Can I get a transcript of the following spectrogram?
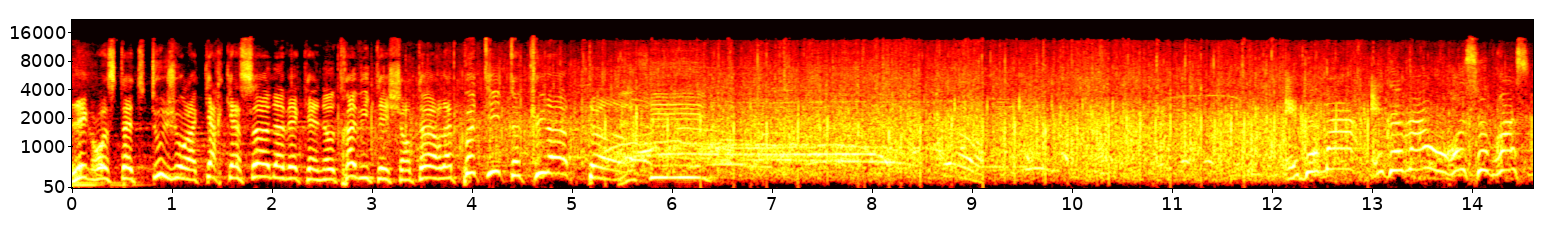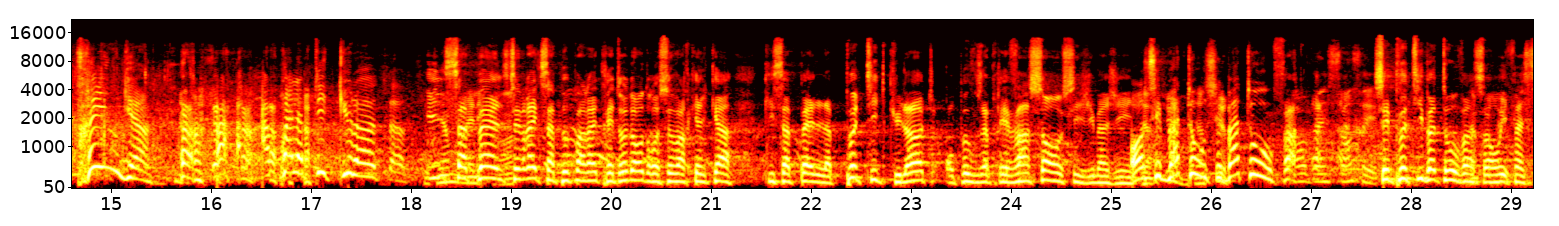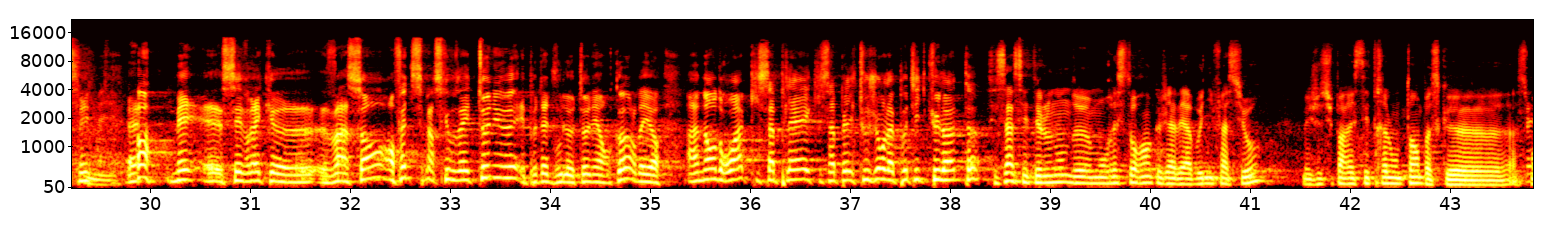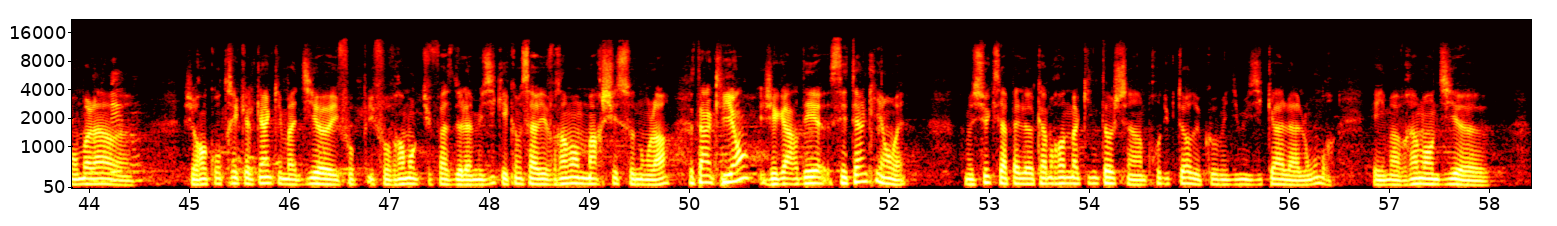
Les grosses têtes toujours à Carcassonne avec notre invité chanteur, la petite culotte. Merci. Et demain, on recevra String après la petite culotte. Il s'appelle, c'est vrai que ça peut paraître étonnant de recevoir quelqu'un qui s'appelle la petite culotte. On peut vous appeler Vincent aussi, j'imagine. Oh, c'est bateau, c'est bateau. Enfin, Oh, Vincent, c'est- c'est petit bateau, Vincent, oui. facile, Mais, euh, mais, euh, c'est vrai que Vincent, en fait, c'est parce que vous avez tenu, et peut-être vous le tenez encore d'ailleurs, un endroit qui s'appelait, qui s'appelle toujours la petite culotte. C'est ça, c'était le nom de mon restaurant que j'avais à Bonifacio. Mais je suis pas resté très longtemps parce que à ce moment-là, euh, j'ai rencontré quelqu'un qui m'a dit euh, il faut il faut vraiment que tu fasses de la musique et comme ça avait vraiment marché ce nom-là, C'était un client? j'ai gardé. C'était un client, ouais. Un monsieur qui s'appelle Cameron McIntosh, c'est un producteur de comédie musicale à Londres et il m'a vraiment dit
